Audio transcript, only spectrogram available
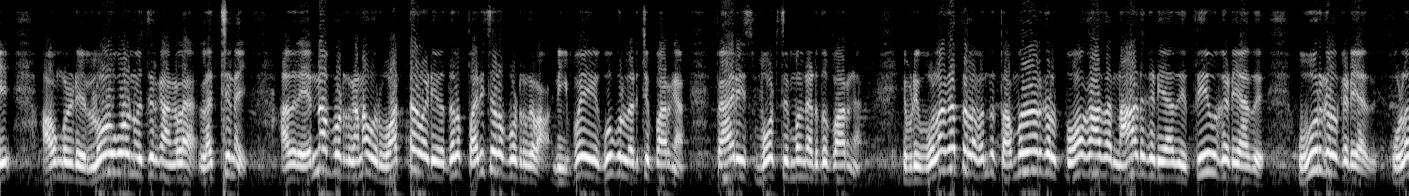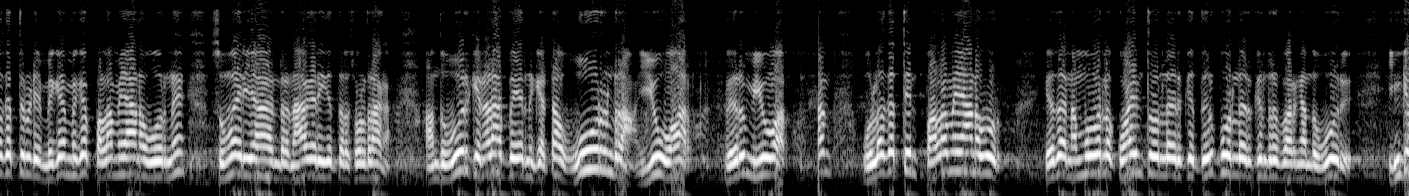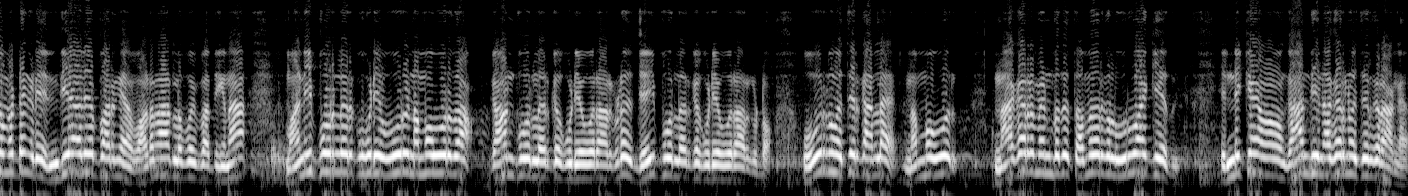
அவங்களுடைய லோகோன்னு வச்சிருக்காங்கல்ல லட்சணை அதுல என்ன போட்டிருக்காங்கன்னா ஒரு வட்ட வடிவத்தில் பரிசலை போட்டிருக்கிறான். நீங்க போய் கூகுள் அடிச்சு பாருங்க. பாரிஸ் போட் சிம்பிள்னு எடுத்து பாருங்க. இப்படி உலகத்துல வந்து தமிழர்கள் போகாத நாடு கிடையாது தீவு கிடையாது ஊர்கள் கிடையாது. உலகத்தினுடைய மிக மிக பழமையான ஊர்னு சுமேரியா என்ற நாகரிகத்துல சொல்றாங்க. அந்த ஊருக்கு என்னடா பெயர்னு கேட்டா ஊருன்றான். U R. வெறும் யூஆர் உலகத்தின் பழமையான ஊர். ஏதோ நம்ம ஊரில் கோயம்புத்தூரில் இருக்குது திருப்பூரில் இருக்குன்ற பாருங்கள் அந்த ஊர். இங்கே மட்டும் கிடையாது இந்தியாவிலே பாருங்கள் வடநாட்டில் போய் பார்த்தீங்கன்னா மணிப்பூரில் இருக்கக்கூடிய ஊர் நம்ம ஊர் தான் கான்பூரில் இருக்கக்கூடிய ஊராக இருக்கட்டும் ஜெய்ப்பூரில் இருக்கக்கூடிய ஊராக இருக்கட்டும். ஊர்னு வச்சுருக்கான்ல நம்ம ஊர். நகரம் என்பது தமிழர்கள் உருவாக்கியது. இன்றைக்கே அவன் காந்தி நகர்னு வச்சுருக்கிறாங்க.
